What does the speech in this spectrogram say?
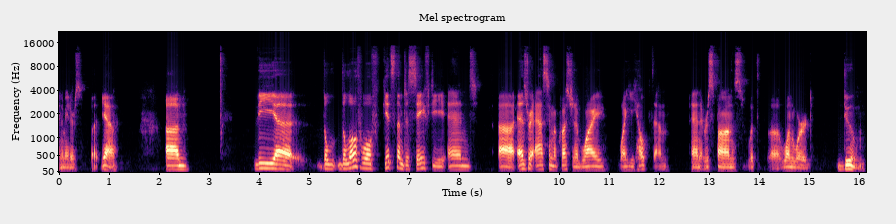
animators. But yeah, um, the uh, the the Loth Wolf gets them to safety, and uh, Ezra asks him a question of why why he helped them, and it responds with uh, one word: doom.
